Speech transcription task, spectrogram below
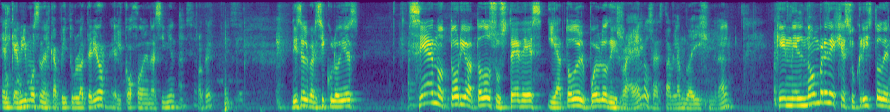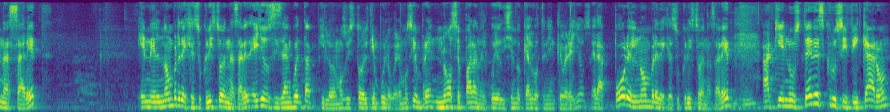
El, que vimos en el capítulo anterior, el cojo de nacimiento. Dice el versículo 10, sea notorio a todos ustedes y a todo el pueblo de Israel, o sea, está hablando ahí general, que en el nombre de Jesucristo de Nazaret, en el nombre de Jesucristo de Nazaret, ellos si se dan cuenta, y lo hemos visto todo el tiempo y lo veremos siempre, no se paran el cuello diciendo que algo tenían que ver ellos, era por el nombre de Jesucristo de Nazaret, a quien ustedes crucificaron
